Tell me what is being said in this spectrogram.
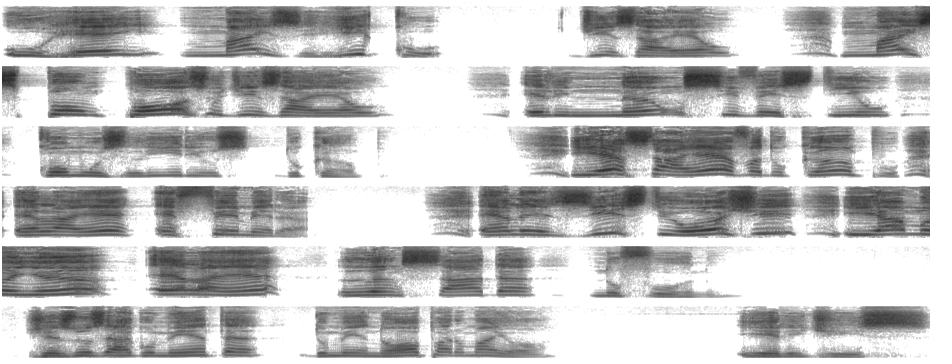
o rei mais rico de Israel mais pomposo de Israel, ele não se vestiu como os lírios do campo. E essa erva do campo, ela é efêmera. Ela existe hoje e amanhã ela é lançada no forno. Jesus argumenta do menor para o maior. E ele diz:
